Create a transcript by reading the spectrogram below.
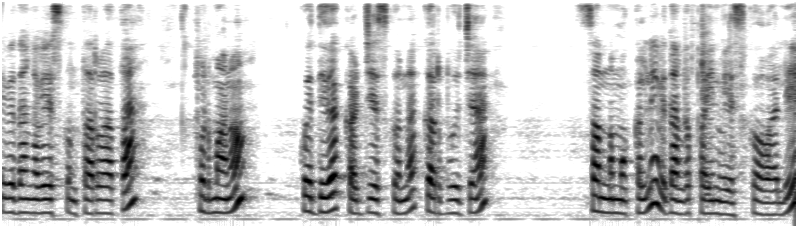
ఈ విధంగా వేసుకున్న తర్వాత ఇప్పుడు మనం కొద్దిగా కట్ చేసుకున్న కర్బూజా సన్న ముక్కల్ని ఈ విధంగా పైన వేసుకోవాలి.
